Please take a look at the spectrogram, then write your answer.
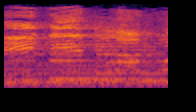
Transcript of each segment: ini mampu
